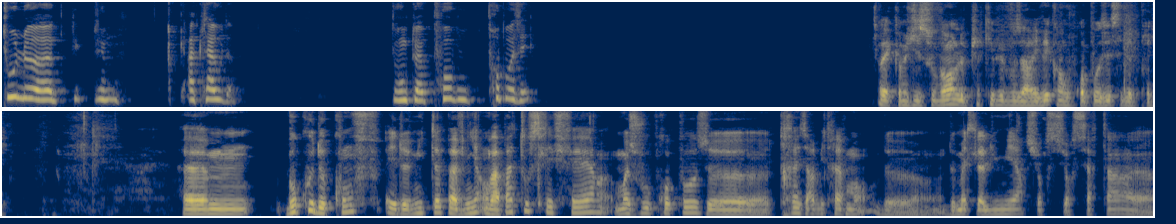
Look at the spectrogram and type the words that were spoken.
tout le à cloud. Donc pro, proposé. Ouais, comme je dis souvent, le pire qui peut vous arriver quand vous proposez, c'est d'être pris. Euh, beaucoup de confs et de meet-up à venir. On va pas tous les faire. Moi, je vous propose euh, très arbitrairement de, de, mettre la lumière sur, sur certains, euh,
